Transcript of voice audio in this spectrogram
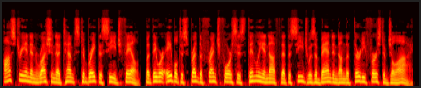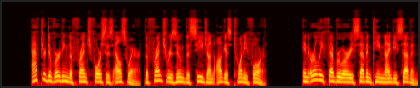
Austrian and Russian attempts to break the siege failed, but they were able to spread the French forces thinly enough that the siege was abandoned on 31 July. After diverting the French forces elsewhere, the French resumed the siege on August 24. In early February 1797,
